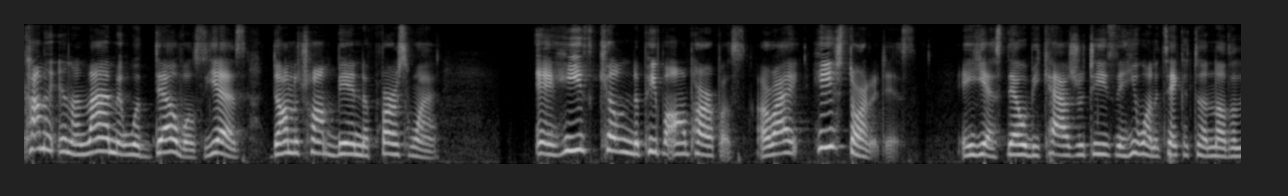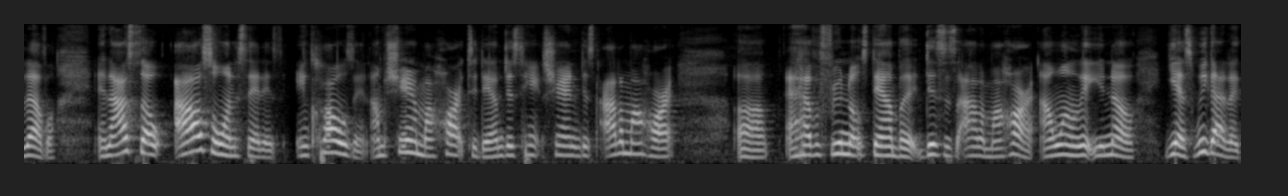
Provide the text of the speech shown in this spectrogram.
coming in alignment with devils. Yes, Donald Trump being the first one. And he's killing the people on purpose. All right? He started this. And yes, there will be casualties, and he want to take it to another level. And also, I also want to say this in closing. I'm sharing my heart today. I'm just sharing this out of my heart. Uh, I have a few notes down, but this is out of my heart. I want to let you know. Yes, we gotta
